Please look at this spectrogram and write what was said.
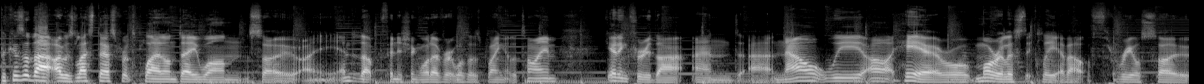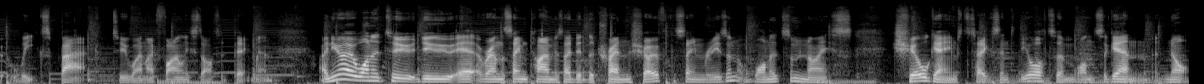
because of that, I was less desperate to play it on day one, so I ended up finishing whatever it was I was playing at the time, getting through that, and uh, now we are here, or more realistically, about three or so weeks back to when I finally started Pikmin. I knew I wanted to do it around the same time as I did the Trend show for the same reason. Wanted some nice, chill games to take us into the autumn. Once again, not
